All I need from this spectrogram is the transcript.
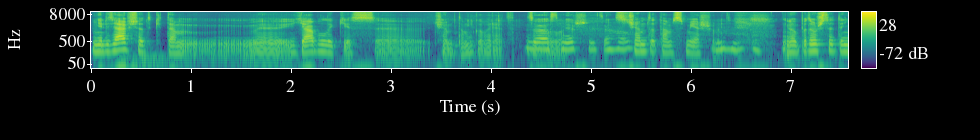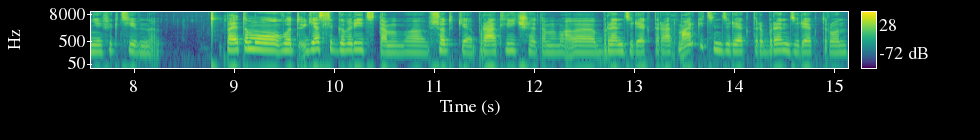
нельзя все-таки там э, яблоки с э, чем там говорят, забыла, да, смешивать, ага. с чем-то там смешивать, mm-hmm. потому что это неэффективно. Поэтому вот если говорить там э, все-таки про отличие там э, бренд-директора от маркетинг-директора, бренд-директор, он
